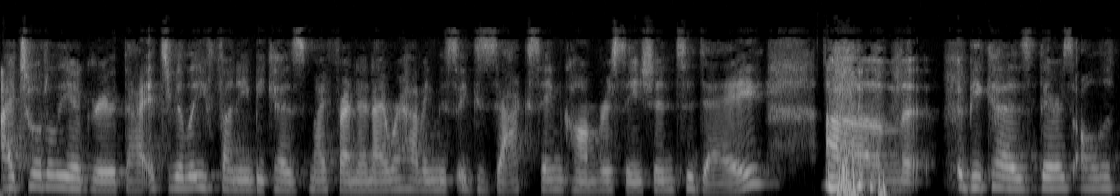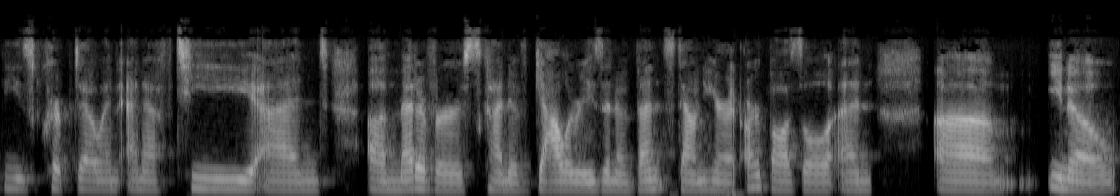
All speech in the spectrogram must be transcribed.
I totally agree with that. It's really funny because my friend and I were having this exact same conversation today. Um, because there's all of these crypto and NFT and uh, metaverse kind of galleries and events down here at Art Basel. And, um, you know,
